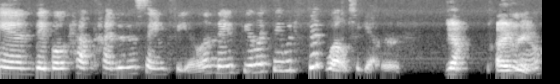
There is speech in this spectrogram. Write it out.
And they both have kind of the same feel, and they feel like they would fit well together. Yeah, I agree. You know,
